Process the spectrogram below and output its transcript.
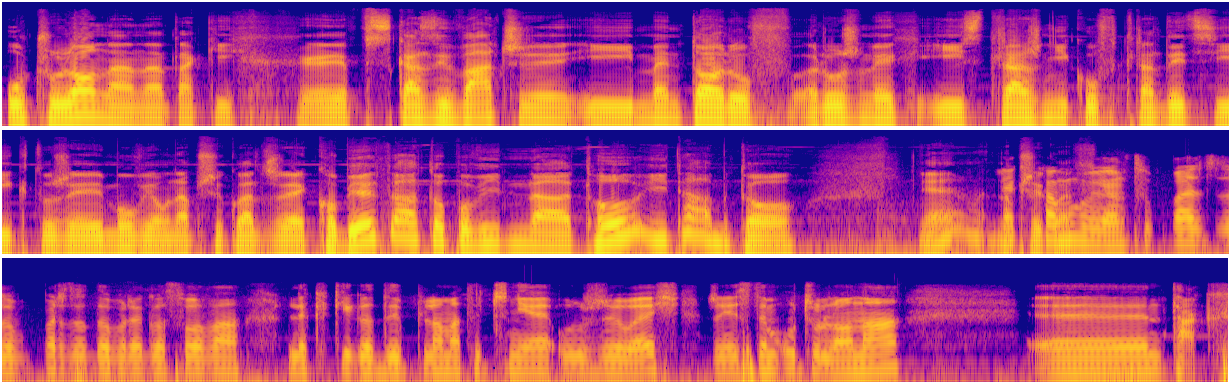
uczulona na takich e, wskazywaczy i mentorów różnych i strażników tradycji, którzy mówią na przykład, że kobieta to powinna to i tamto nie? Na Lekko przykład. mówiąc, bardzo, bardzo dobrego słowa, lekkiego dyplomatycznie użyłeś, że jestem uczulona. E, tak,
